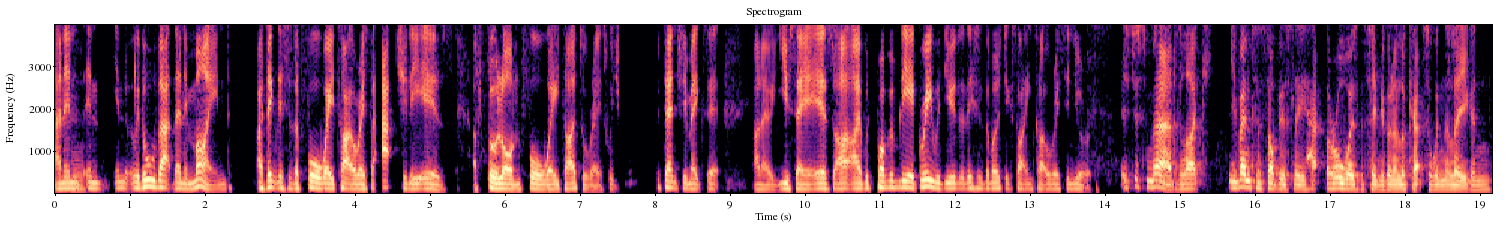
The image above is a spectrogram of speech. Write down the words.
And in Mm. in in with all that then in mind, I think this is a four-way title race that actually is a full-on four-way title race, which potentially makes it. I know you say it is. I, I would probably agree with you that this is the most exciting title race in Europe. It's just mad. Like Juventus, obviously, ha- are always the team you're going to look at to win the league, and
